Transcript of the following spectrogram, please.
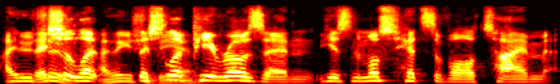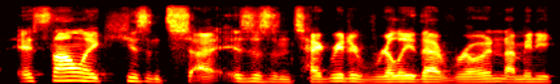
I do. They too. should let I think they should let Pete Rose in. He's the most hits of all time. It's not like his is his integrity really that ruined. I mean, he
